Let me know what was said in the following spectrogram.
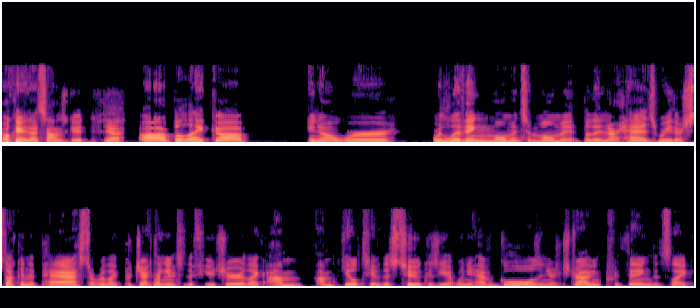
Okay, that sounds good. Yeah. Uh, but like, uh, you know, we're we're living moment to moment, but in our heads, we're either stuck in the past or we're like projecting right. into the future. Like I'm, I'm guilty of this too, because you when you have goals and you're striving for things, it's like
